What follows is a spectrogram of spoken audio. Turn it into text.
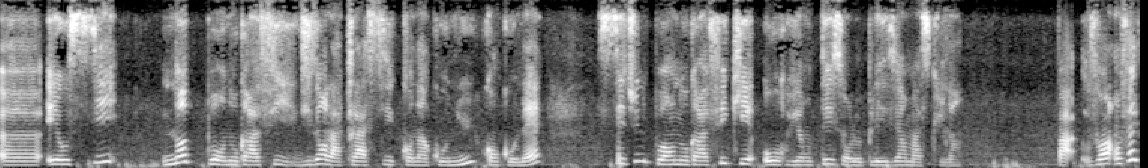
Euh, et aussi, notre pornographie, disons la classique qu'on a connue, qu'on connaît, c'est une pornographie qui est orientée sur le plaisir masculin. Bah, en fait,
